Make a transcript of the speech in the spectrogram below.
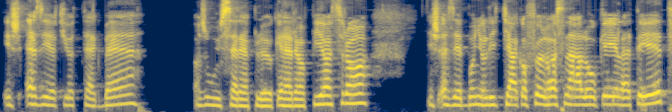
és ezért jöttek be az új szereplők erre a piacra, és ezért bonyolítják a felhasználók életét.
